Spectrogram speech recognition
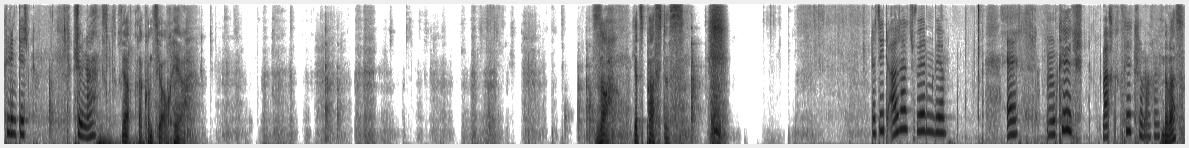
klingt es schöner. Ja, da kommt's ja auch her. So, jetzt passt es. Das sieht aus, als würden wir äh, einen Keks mach, Kekse machen. Na was?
